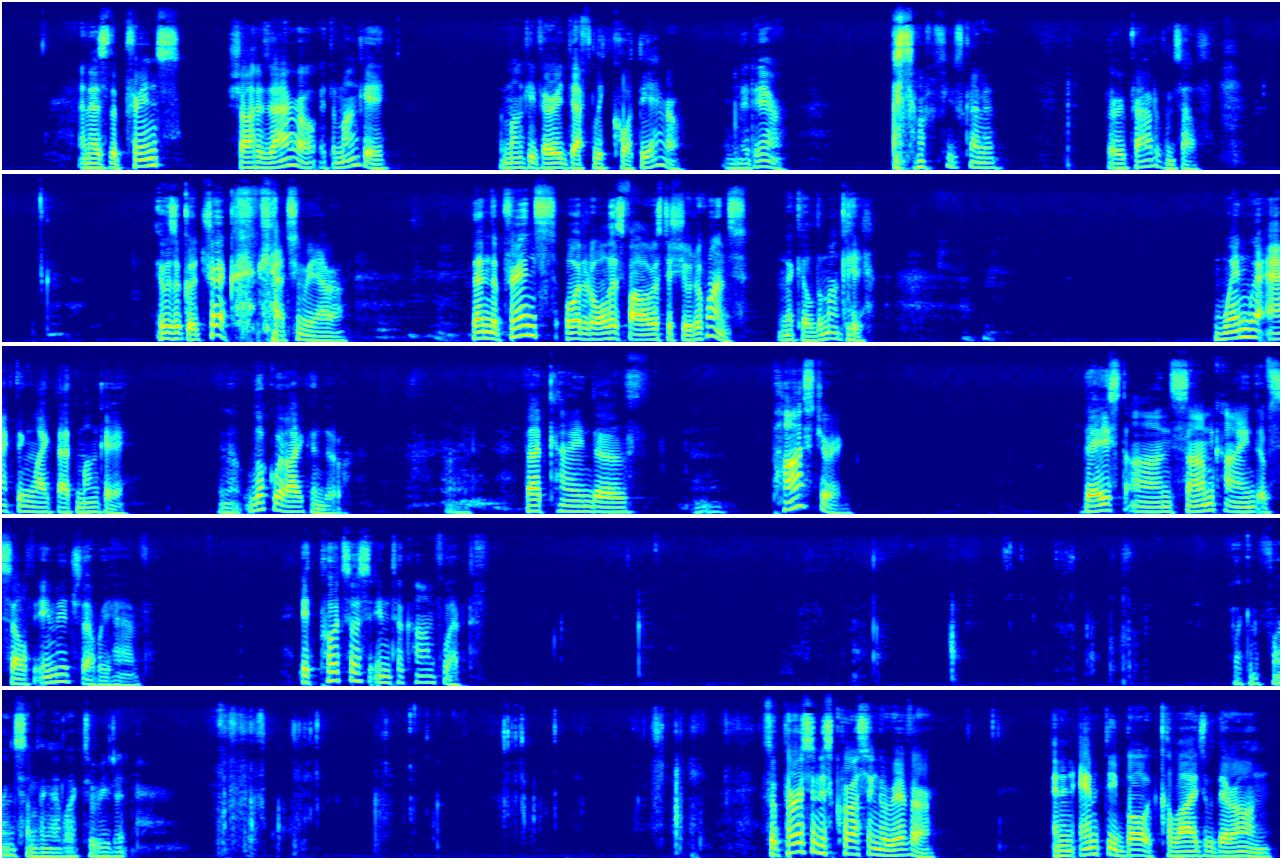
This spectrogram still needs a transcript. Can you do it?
and as the prince shot his arrow at the monkey, the monkey very deftly caught the arrow in midair. So he's kind of very proud of himself. It was a good trick, catching the arrow. Then the prince ordered all his followers to shoot at once, and they killed the monkey. When we're acting like that monkey, you know, look what I can do. Right? That kind of posturing based on some kind of self image that we have. It puts us into conflict. If I can find something, I'd like to read it. If a person is crossing a river and an empty boat collides with their own,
